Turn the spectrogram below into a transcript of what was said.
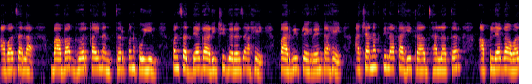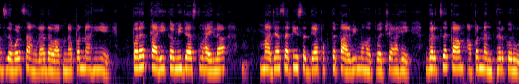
आवाज आला बाबा घर काय नंतर पण होईल पण सध्या गाडीची गरज आहे. पारवी प्रेग्नेंट आहे. अचानक तिला काही त्रास झाला तर आपल्या गावात जवळ चांगला दवाखाना पण नाही आहे परत काही कमी जास्त व्हायला माझ्यासाठी सध्या फक्त पारवी महत्त्वाची आहे. घरचं काम आपण नंतर करू.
